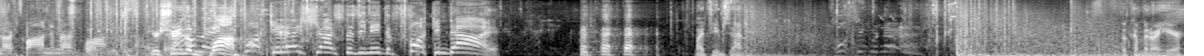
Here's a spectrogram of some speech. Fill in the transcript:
In our spawn, in our spawn. You're shooting the bomb. fucking headshots does he need to fucking die? My team's happy. Tossing grenade. He'll come in right here.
